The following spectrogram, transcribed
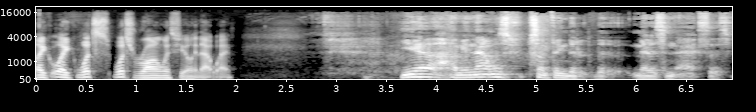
like like what's what's wrong with feeling that way? Yeah, I mean that was something that the medicine access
